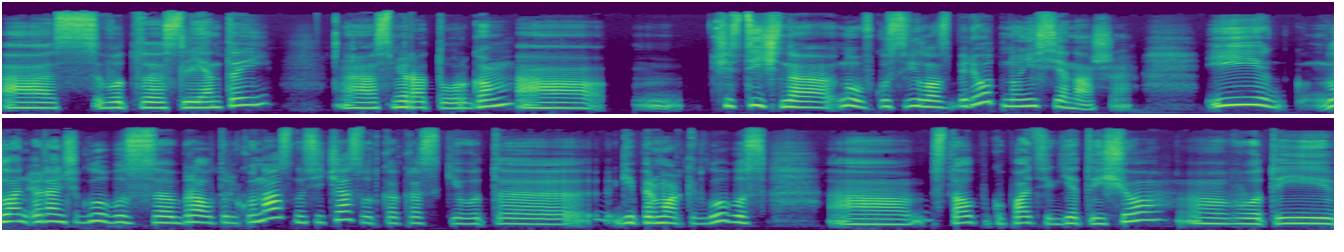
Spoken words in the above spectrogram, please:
вот э, с лентой, а, с Мираторгом. А, частично, ну, вкусвилл нас берет, но не все наши. И раньше Глобус э, брал только у нас, но сейчас вот как раз-таки вот э, гипермаркет Глобус э, стал покупать где-то еще, э, вот, и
